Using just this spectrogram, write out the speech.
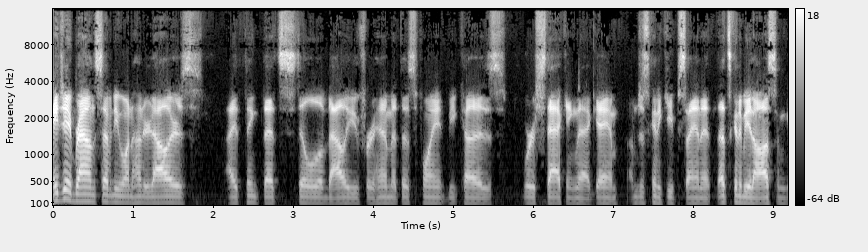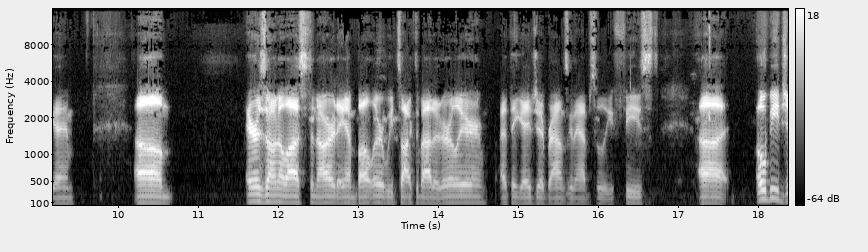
AJ Brown, seventy one hundred dollars. I think that's still a value for him at this point because we're stacking that game. I'm just going to keep saying it. That's going to be an awesome game. Um, Arizona lost Denard and Butler. We talked about it earlier. I think AJ Brown's going to absolutely feast. Uh, OBJ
